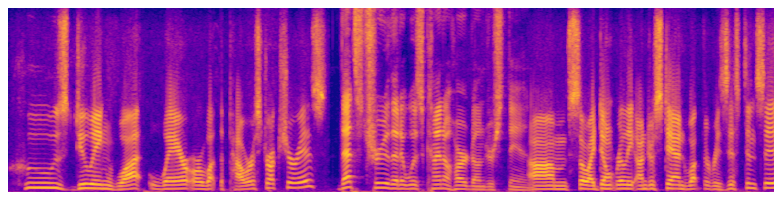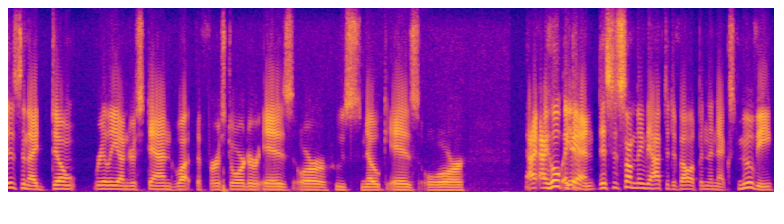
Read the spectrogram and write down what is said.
who's doing what where or what the power structure is. That's true that it was kind of hard to understand. um so i don't really understand what the resistance is and i don't really understand what the first order is or who snoke is or I, I hope Yeah. again this is something they have to develop in the next movie.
